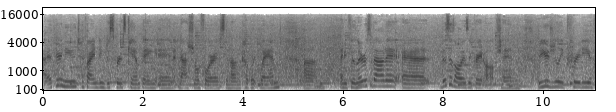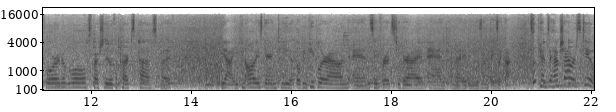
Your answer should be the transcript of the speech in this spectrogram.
If you're new to finding dispersed camping in national forests and on public land, um, and you feel nervous about it, uh, this is always a great option. They're usually pretty affordable, especially with a Parks Pass, but yeah, you can always guarantee that there'll be people around and safe roads to drive and amenities and things like that. Sometimes they have showers too.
